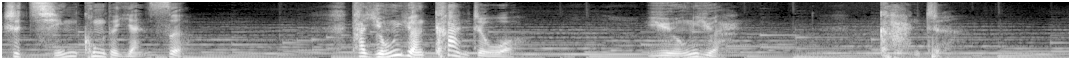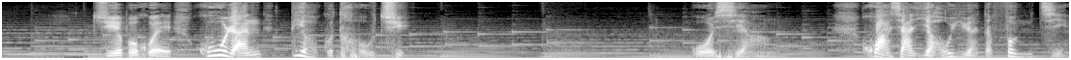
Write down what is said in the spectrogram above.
是晴空的颜色，他永远看着我。永远看着，绝不会忽然掉过头去。我想画下遥远的风景，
